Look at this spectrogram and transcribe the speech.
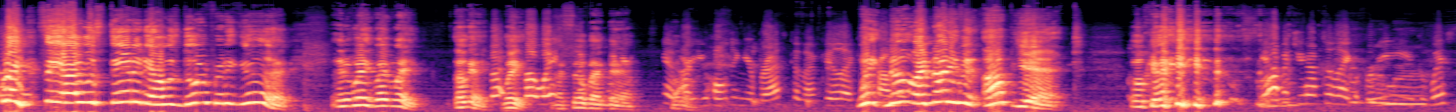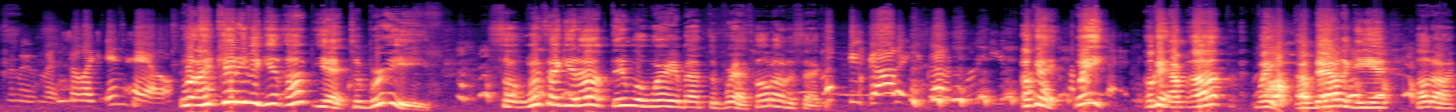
Wait, see, I was standing there. I was doing pretty good. And wait, wait, wait. Okay, but, wait. but wait I fell back down. are you holding your breath because i feel like Wait, no, I'm not even up yet. Okay. Yeah, but you have to like breathe with the movement. So like inhale. well, I can't even get up yet to breathe. So once I get up, then we'll worry about the breath. Hold on a second. You got it. You got to breathe. Okay, wait. Okay, I'm up. Wait, I'm down again. Hold on.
